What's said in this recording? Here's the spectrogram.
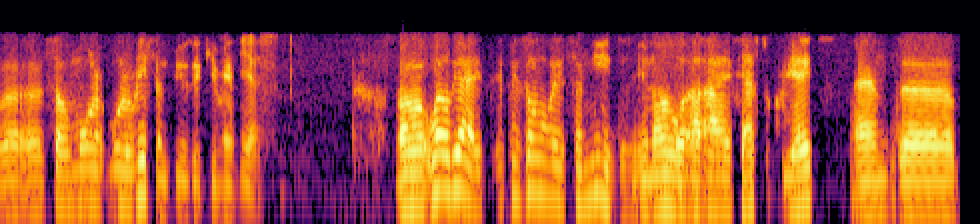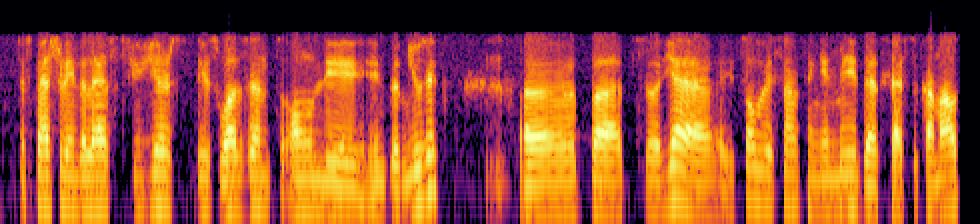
uh, so more more recent music, you mean? Yes. Uh, well, yeah, it, it is always a need. You know, I have to create, and uh, especially in the last few years, this wasn't only in the music, uh, but uh, yeah, it's always something in me that has to come out.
